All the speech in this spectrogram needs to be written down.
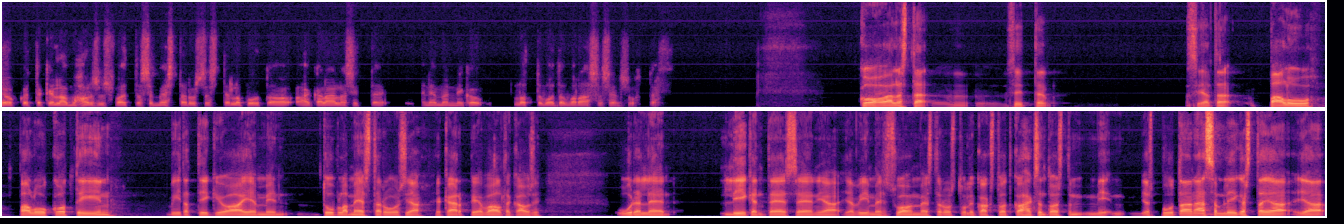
joukkuetta, kellä on mahdollisuus voittaa se mestaruus, ja sitten loput on aika lailla sitten enemmän niin lottovoiton varassa sen suhteen. KHLstä sitten sieltä paluu, paluu kotiin, viitattiinkin jo aiemmin, tupla mestaruus ja, ja kärppien valtakausi uudelleen liikenteeseen ja, ja viimeisin Suomen mestaruus tuli 2018. Jos puhutaan SM-liigasta ja, ja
